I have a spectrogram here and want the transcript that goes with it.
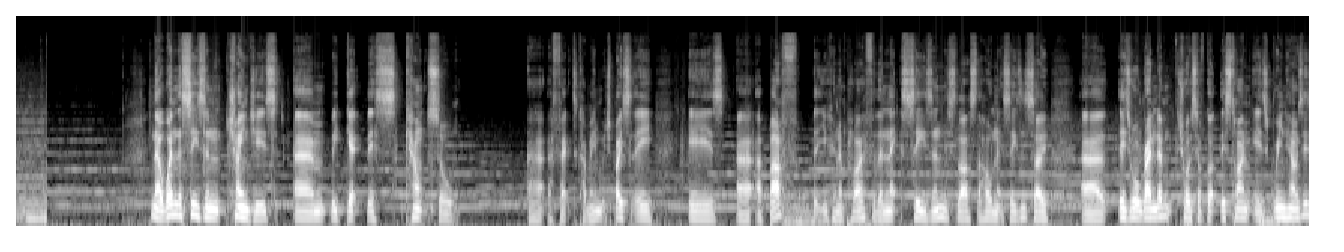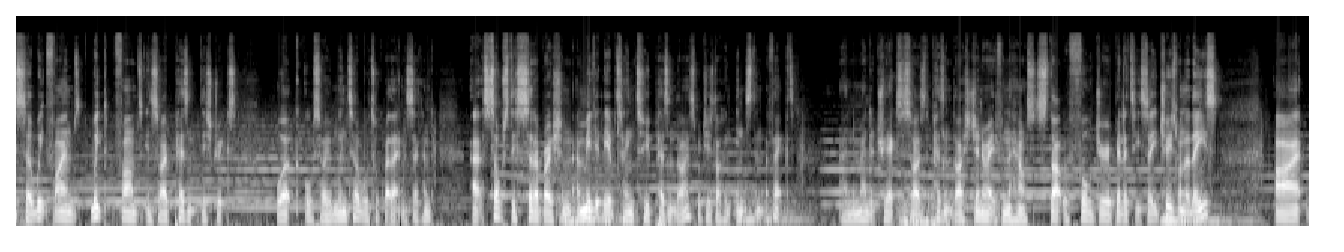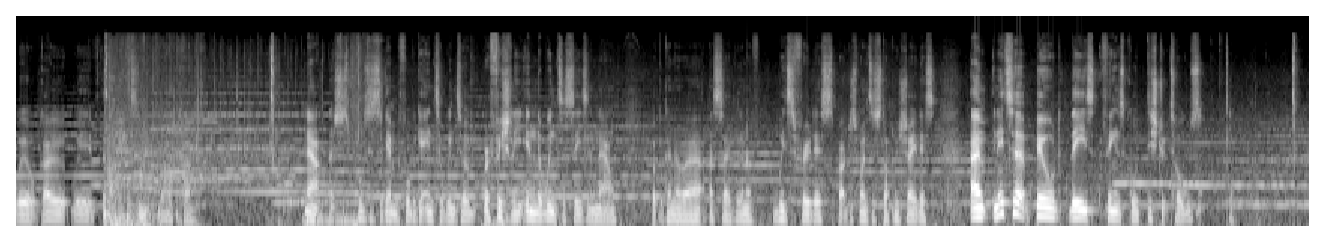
now, when the season changes, um, we get this council uh, effect coming, which basically is uh, a buff that you can apply for the next season. This lasts the whole next season. So uh, these are all random. The choice I've got this time is greenhouses. So wheat farms, wheat farms inside peasant districts work also in winter. We'll talk about that in a second. Uh, solstice celebration immediately obtain two peasant dice, which is like an instant effect and the mandatory exercise, the peasant dice generated from the house start with full durability. So you choose one of these. I will go with the peasant worker. Now, let's just pause this again before we get into winter. We're officially in the winter season now, but we're going to, uh, I say, we're going to whiz through this, but I just wanted to stop and show you this. Um, you need to build these things called district tools.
